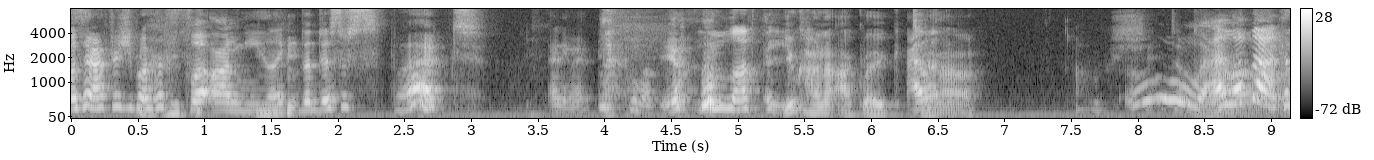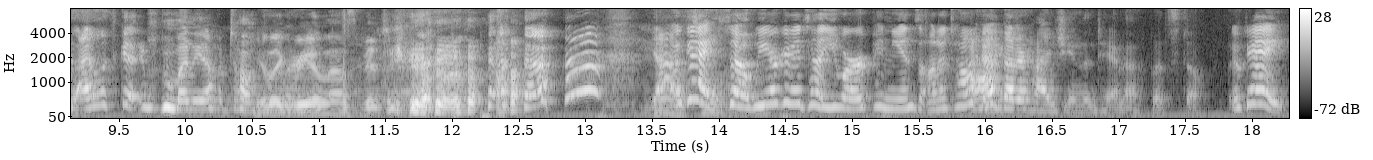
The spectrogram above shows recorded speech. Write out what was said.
With her after she put her foot on me. Like the disrespect. Anyway, I love you. You love feet. You kind of act like I Tana. oh shit! Ooh, I love that that. because I look get money off of Tom. You're like real ass bitch. yeah. Okay, so we are going to tell you our opinions on a I have better hygiene than Tana, but still. Okay,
